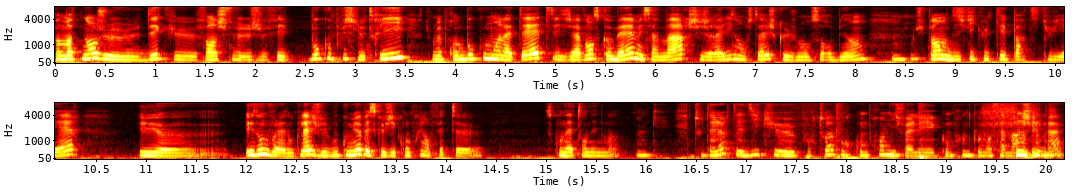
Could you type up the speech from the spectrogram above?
enfin maintenant, je, dès que, enfin, je, je, fais beaucoup plus le tri, je me prends beaucoup moins la tête, et j'avance quand même, et ça marche, et je réalise en stage que je m'en sors bien. Mhm. Je suis pas en difficulté particulière. Et, euh, et, donc voilà, donc là, je vais beaucoup mieux parce que j'ai compris en fait ce qu'on attendait de moi. Tout à l'heure, tu as dit que pour toi, pour comprendre, il fallait comprendre comment ça marchait pas.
